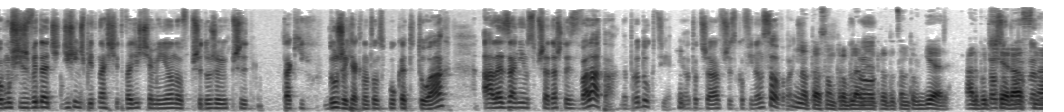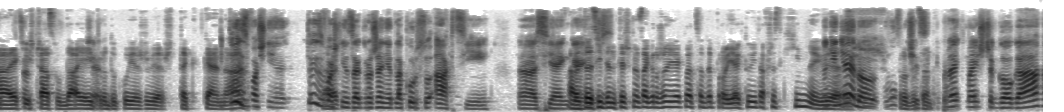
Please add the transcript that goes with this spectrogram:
bo musisz wydać 10, 15, 20 milionów przy dużych, przy takich dużych jak na tą spółkę tytułach, ale zanim sprzedasz to jest dwa lata na produkcję. I to trzeba wszystko finansować. No to są problemy no, producentów gier. Albo ci się raz na jakiś czas udaje gier. i produkujesz, wiesz, Tekkena. To jest właśnie, to jest tak? właśnie zagrożenie dla kursu akcji Ale to jest identyczne zagrożenie jak dla CD Projektu i dla wszystkich innych. No nie, nie, no. Się, CD Projekt ma jeszcze Goga,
